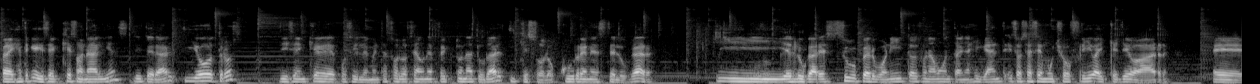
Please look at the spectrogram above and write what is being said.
pero hay gente que dice que son aliens, literal, y otros dicen que posiblemente solo sea un efecto natural y que solo ocurre en este lugar. Y el lugar es súper bonito, es una montaña gigante, eso se hace mucho frío, hay que llevar eh,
